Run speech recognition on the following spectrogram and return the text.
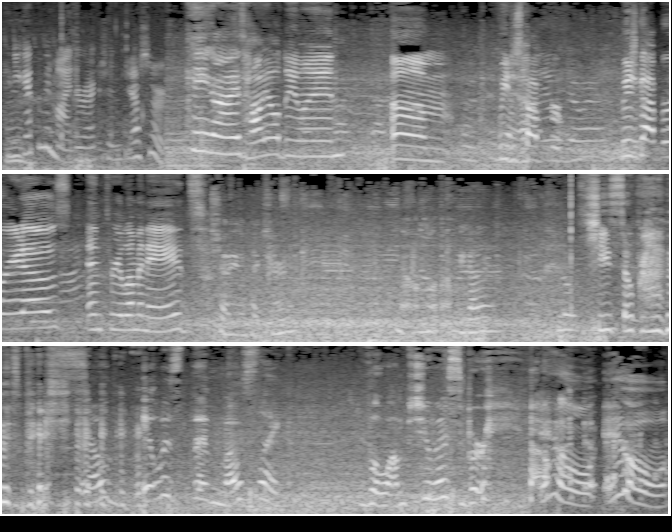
Can you get them in my direction? Yeah, sure. Hey guys, how y'all doing? Um, we just got we just got burritos and three lemonades. Show you a picture. No, hold on. We got it. She's so proud of this picture. So it was the most like voluptuous burrito. ew, ew.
